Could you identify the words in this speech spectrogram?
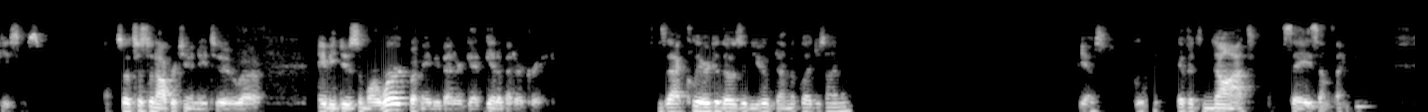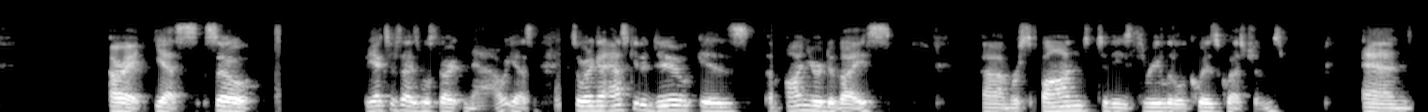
pieces. So it's just an opportunity to uh, maybe do some more work, but maybe better get, get a better grade. Is that clear to those of you who have done the pledge assignment? Yes, good. If it's not, say something. All right, yes. So the exercise will start now, yes. So what I'm gonna ask you to do is um, on your device, um, respond to these three little quiz questions and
